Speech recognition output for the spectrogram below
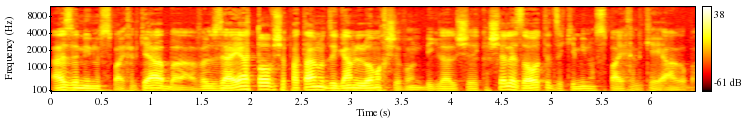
אז זה מינוס פאי חלקי 4, אבל זה היה טוב שפתרנו את זה גם ללא מחשבון, בגלל שקשה לזהות את זה כמינוס פאי חלקי 4.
